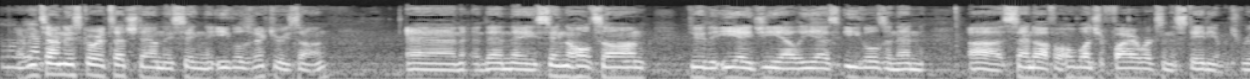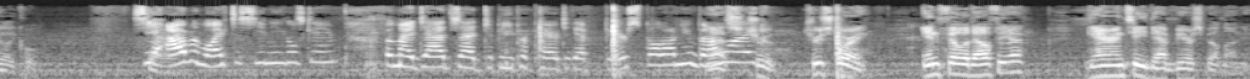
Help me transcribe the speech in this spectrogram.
when we Every time they score a touchdown, they sing the Eagles victory song. And, and then they sing the whole song, do the E A G L E S Eagles, and then uh, send off a whole bunch of fireworks in the stadium. It's really cool. See, So- I would like to see an Eagles game, but my dad said to be prepared to get beer spilled on you. But I'm That's like, true. True story. In Philadelphia, guaranteed to have beer spilled on you.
